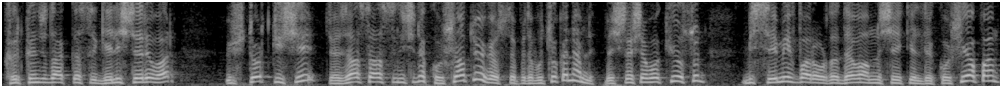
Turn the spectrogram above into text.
40. dakikası gelişleri var. 3-4 kişi ceza sahasının içine koşu atıyor Göztepe'de. Bu çok önemli. Beşiktaş'a bakıyorsun. Bir Semih var orada devamlı şekilde koşu yapan.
